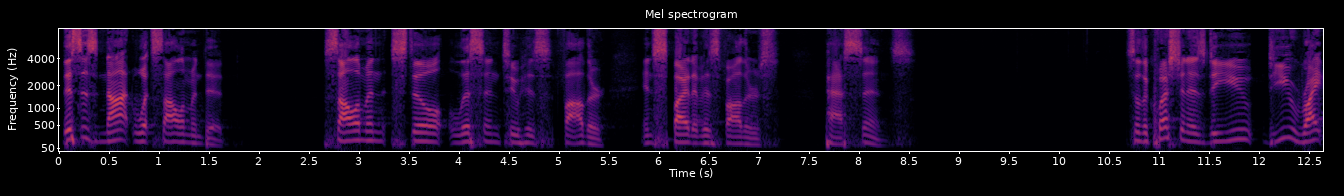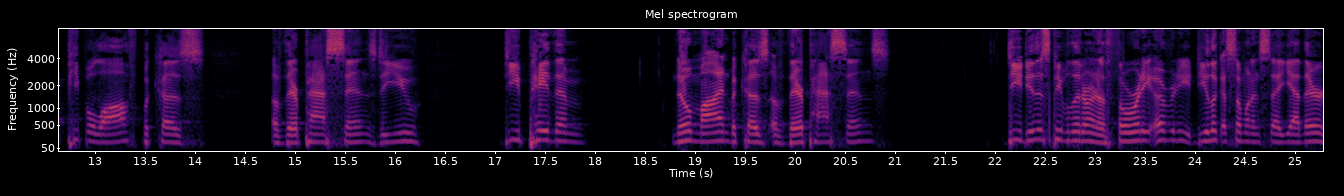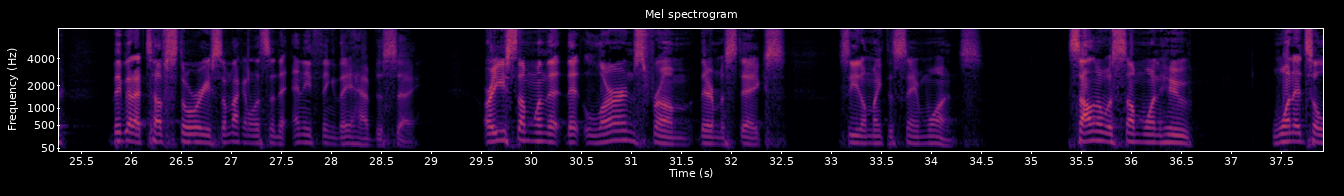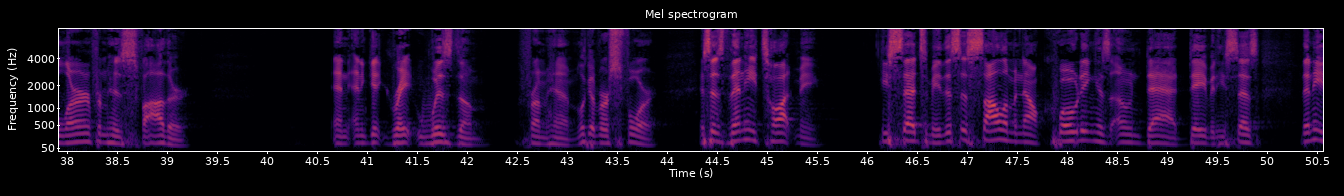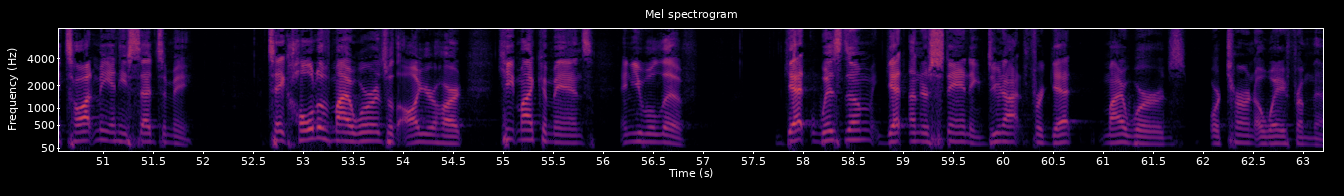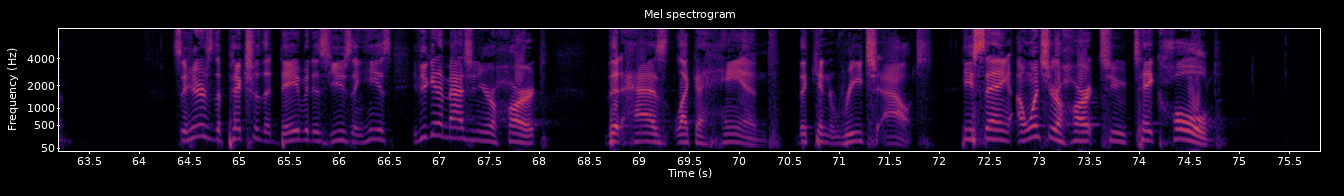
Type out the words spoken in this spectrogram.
This is not what Solomon did. Solomon still listened to his father in spite of his father's past sins. So the question is do you, do you write people off because of their past sins? Do you, do you pay them no mind because of their past sins? Do you do this to people that are in authority over you? Do you look at someone and say, yeah, they're, they've got a tough story, so I'm not going to listen to anything they have to say? Are you someone that, that learns from their mistakes so you don't make the same ones? Solomon was someone who wanted to learn from his father and, and get great wisdom from him. Look at verse 4. It says, Then he taught me. He said to me, This is Solomon now quoting his own dad, David. He says, Then he taught me and he said to me, Take hold of my words with all your heart. Keep my commands, and you will live. Get wisdom, get understanding. Do not forget my words or turn away from them. So here's the picture that David is using. He is, if you can imagine your heart that has like a hand that can reach out. He's saying, I want your heart to take hold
